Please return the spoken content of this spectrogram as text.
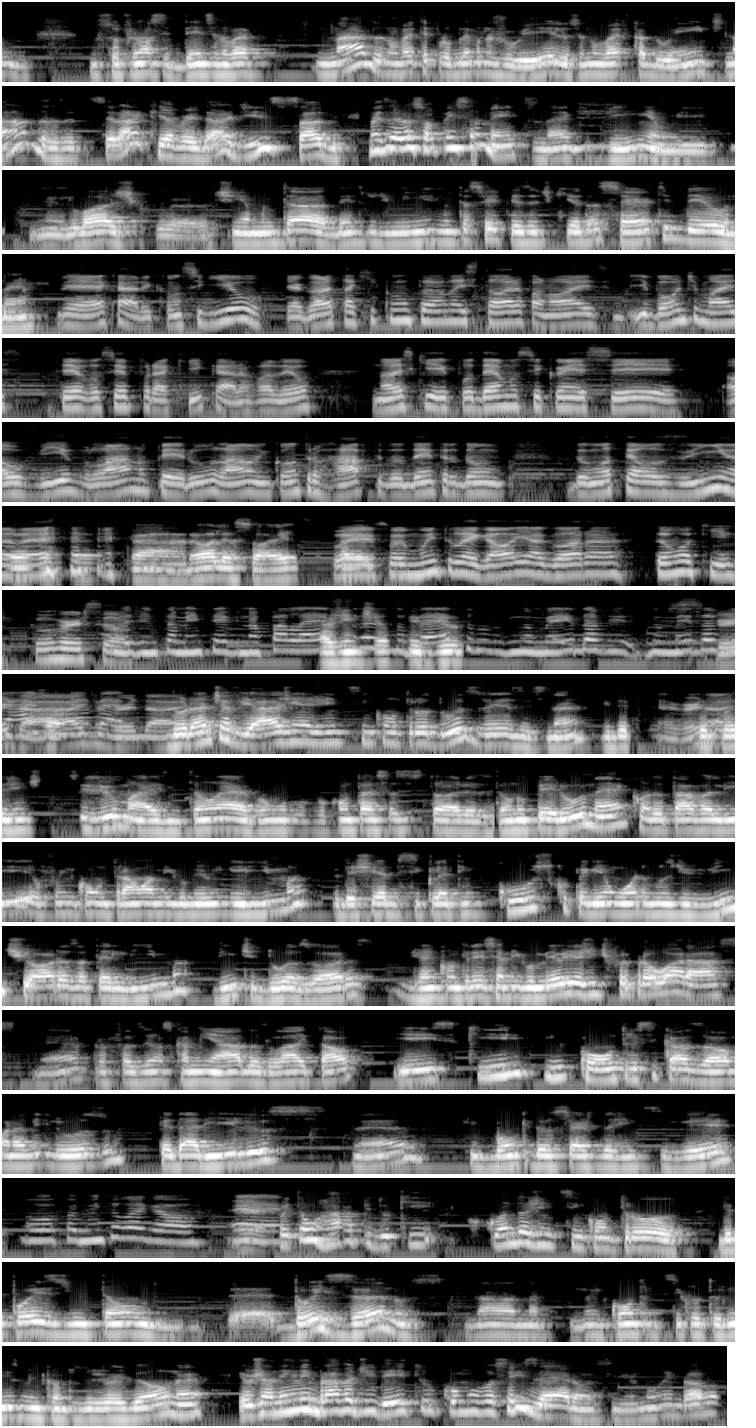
sofrer um acidente, você não vai nada, não vai ter problema no joelho, você não vai ficar doente, nada. Será que é verdade isso, sabe? Mas eram só pensamentos, né, que vinham e lógico, eu tinha muita dentro de mim muita certeza de que ia dar certo e deu, né? É, cara, conseguiu. E agora tá aqui contando a história para nós. E bom demais ter você por aqui, cara. Valeu. Nós que pudemos se conhecer ao vivo lá no Peru, lá um encontro rápido dentro de um de um hotelzinho, né? É, cara, olha só. Essa foi, foi muito legal e agora estamos aqui conversando. A gente também teve na palestra a gente já do Beto viu... no meio da, vi... no meio da verdade, viagem, né, Verdade. Durante a viagem a gente se encontrou duas vezes, né? E de... é depois a gente se viu mais. Então, é, vamos vou contar essas histórias. Então, no Peru, né, quando eu tava ali, eu fui encontrar um amigo meu em Lima. Eu deixei a bicicleta em Cusco, peguei um ônibus de 20 horas até Lima, 22 horas já encontrei esse amigo meu e a gente foi para Huaraz, né, para fazer umas caminhadas lá e tal. E eis que encontro esse casal maravilhoso, Pedarilhos, né? Que bom que deu certo da gente se ver. Oh, foi muito legal. É. Foi tão rápido que quando a gente se encontrou depois de então é, dois anos na, na, no encontro de cicloturismo em Campos do Jordão, né? Eu já nem lembrava direito como vocês eram, assim. Eu não lembrava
